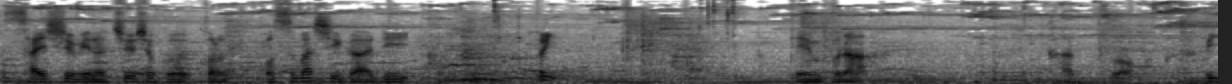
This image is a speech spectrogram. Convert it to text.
最終日の昼食このおすばしがり。はい。天ぷら。カツオはい。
